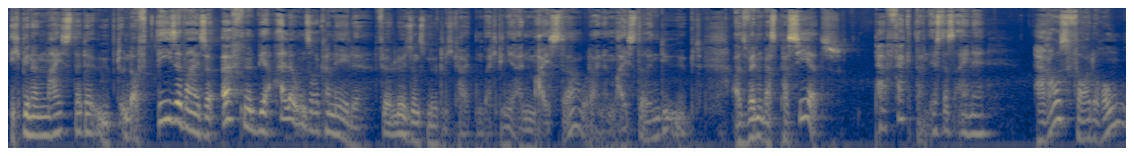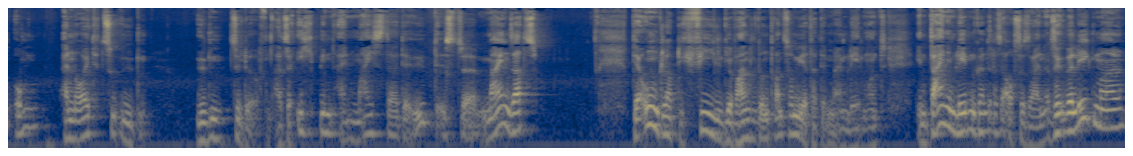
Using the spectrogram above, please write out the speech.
ich bin ein Meister, der übt. Und auf diese Weise öffnen wir alle unsere Kanäle für Lösungsmöglichkeiten. Ich bin ja ein Meister oder eine Meisterin, die übt. Also wenn was passiert, perfekt, dann ist das eine Herausforderung, um erneut zu üben, üben zu dürfen. Also ich bin ein Meister, der übt, ist äh, mein Satz, der unglaublich viel gewandelt und transformiert hat in meinem Leben. Und in deinem Leben könnte das auch so sein. Also überleg mal,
